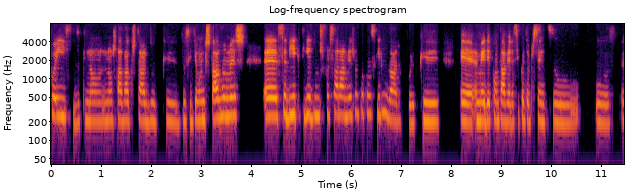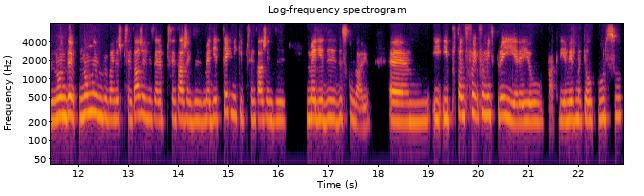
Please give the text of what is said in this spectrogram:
foi isso, de que não, não estava a gostar do, do sítio onde estava, mas uh, sabia que tinha de me esforçar à mesma para conseguir mudar, porque uh, a média contava era 50% o, o, não, não lembro bem das percentagens, mas era percentagem de média técnica e percentagem de média de, de secundário. Um, e, e, portanto foi, foi muito por aí, era eu pá, queria mesmo aquele curso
